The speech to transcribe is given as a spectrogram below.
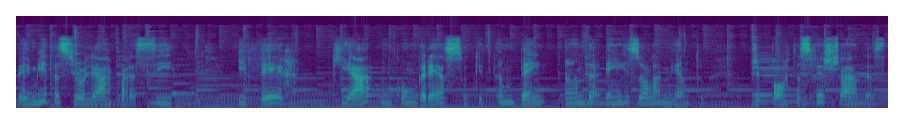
Permita-se olhar para si e ver que há um congresso que também anda em isolamento, de portas fechadas,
